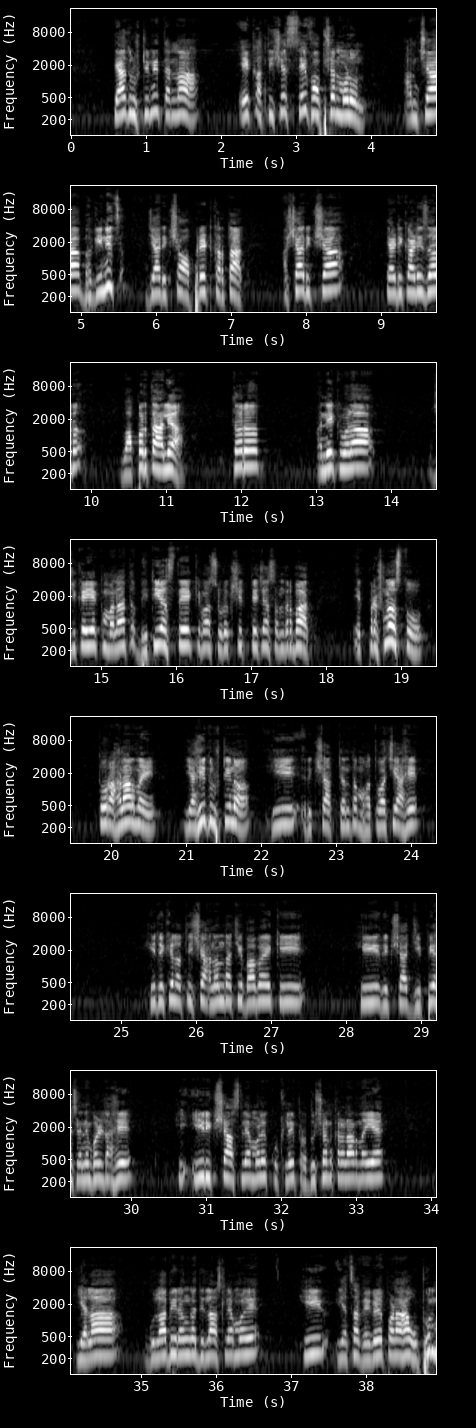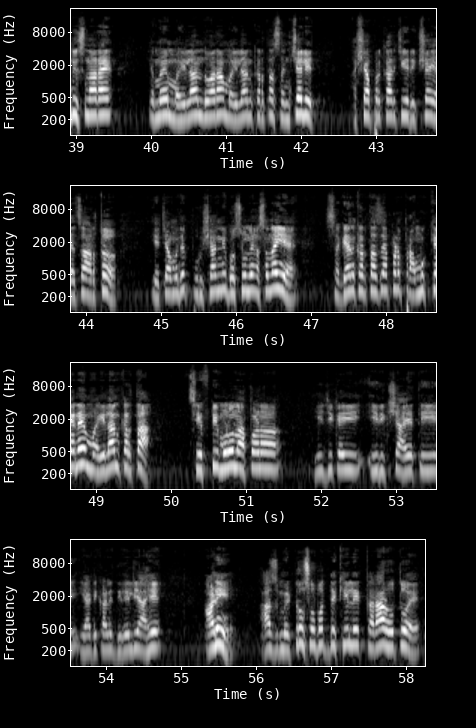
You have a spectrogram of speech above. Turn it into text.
त्या दृष्टीने त्यांना एक अतिशय सेफ ऑप्शन म्हणून आमच्या भगिनीच ज्या रिक्षा ऑपरेट करतात अशा रिक्षा त्या ठिकाणी जर वापरता आल्या तर अनेक वेळा जी काही एक मनात भीती असते किंवा सुरक्षिततेच्या संदर्भात एक प्रश्न असतो तो राहणार नाही. याही दृष्टीनं ही रिक्षा अत्यंत महत्वाची आहे. ही देखील अतिशय आनंदाची बाब आहे की ही रिक्षा जी पी एस एनेबल्ड आहे. ही ई रिक्षा असल्यामुळे कुठलंही प्रदूषण करणार नाही आहे याला गुलाबी रंग दिला असल्यामुळे ही याचा वेगळेपणा हा उठून दिसणार आहे. त्यामुळे महिलांद्वारा महिलांकरता संचलित अशा प्रकारची रिक्षा याचा अर्थ याच्यामध्ये पुरुषांनी बसू नये असं नाही आहे सगळ्यांकरताच आहे पण प्रामुख्याने महिलांकरता. सेफ्टी म्हणून आपण ही जी काही ई रिक्षा आहे ती या ठिकाणी दिलेली आहे. आणि आज मेट्रोसोबत देखील एक करार होतोय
